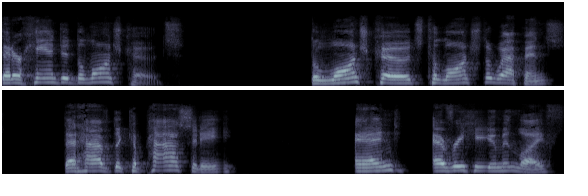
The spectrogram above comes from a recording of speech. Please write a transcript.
that are handed the launch codes. The launch codes to launch the weapons that have the capacity and every human life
